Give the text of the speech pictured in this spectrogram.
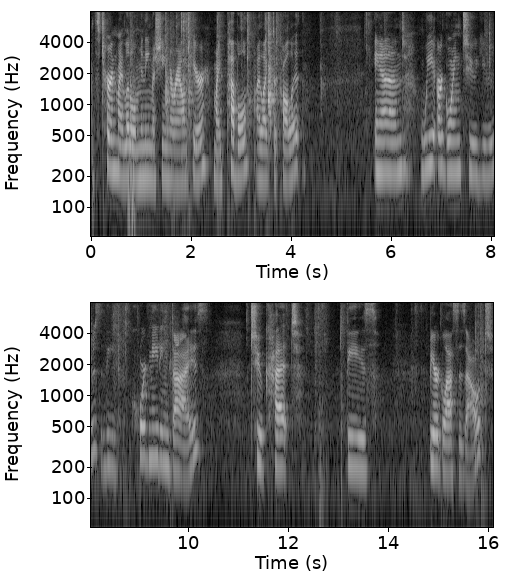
let's turn my little mini machine around here, my pebble, I like to call it. And we are going to use the coordinating dies to cut these beer glasses out.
